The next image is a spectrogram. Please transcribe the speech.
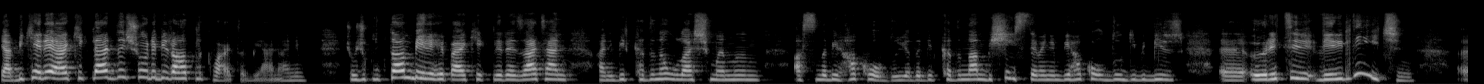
Yani bir kere erkeklerde şöyle bir rahatlık var tabii yani hani çocukluktan beri hep erkeklere zaten hani bir kadına ulaşmanın aslında bir hak olduğu ya da bir kadından bir şey istemenin bir hak olduğu gibi bir e, öğreti verildiği için e,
